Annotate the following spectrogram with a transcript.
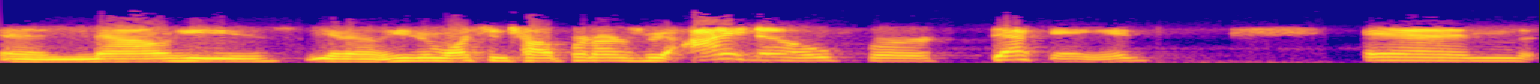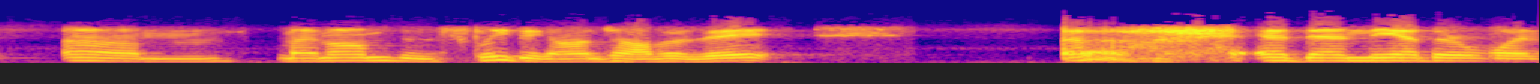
and now he's you know he's been watching child pornography i know for decades. And um my mom's been sleeping on top of it. Uh, and then the other one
